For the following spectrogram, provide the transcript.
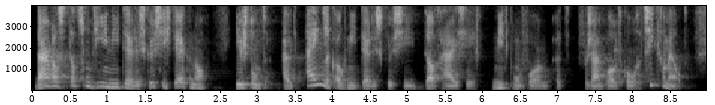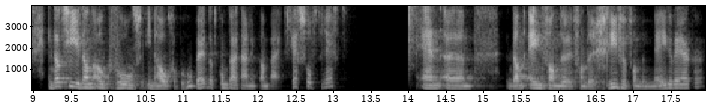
Daar was, dat stond hier niet ter discussie. Sterker nog, hier stond uiteindelijk ook niet ter discussie dat hij zich niet conform het verzuimprotocol had ziek gemeld. En dat zie je dan ook voor ons in hoger beroep. Hè. Dat komt uiteindelijk dan bij het gerechtshof terecht. En uh, dan een van de, van de grieven van de medewerker,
